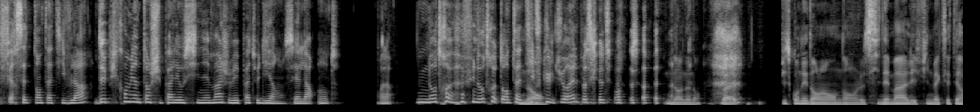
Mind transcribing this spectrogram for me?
faire cette tentative-là. Depuis combien de temps je suis pas allée au cinéma Je vais pas te dire. Hein, c'est la honte. Voilà une autre, une autre tentative culturelle parce que non non non. Bah, puisqu'on est dans, dans, le cinéma les films etc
